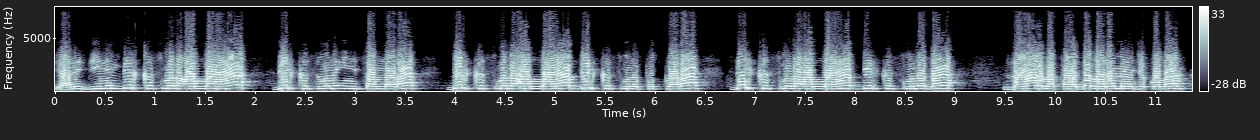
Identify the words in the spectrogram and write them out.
Yani dinin bir kısmını Allah'a, bir kısmını insanlara, bir kısmını Allah'a, bir kısmını putlara, bir kısmını Allah'a, bir kısmını da zarar ve fayda veremeyecek olan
